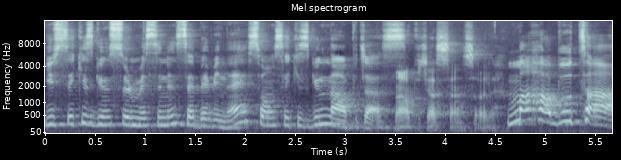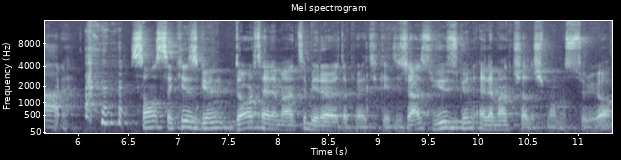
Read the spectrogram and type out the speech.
108 gün sürmesinin sebebi ne? Son 8 gün ne yapacağız? Ne yapacağız sen söyle. Mahabuta! Son 8 gün 4 elementi bir arada pratik edeceğiz. 100 gün element çalışmamız sürüyor.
